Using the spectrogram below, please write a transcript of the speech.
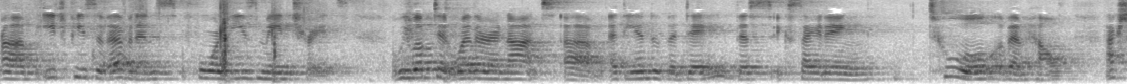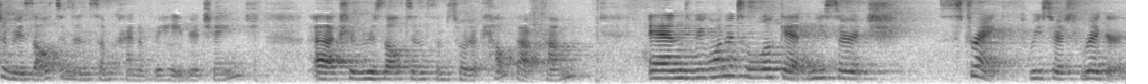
um, each piece of evidence for these main traits. We looked at whether or not, um, at the end of the day, this exciting tool of mHealth actually resulted in some kind of behavior change, actually resulted in some sort of health outcome. And we wanted to look at research strength, research rigor.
